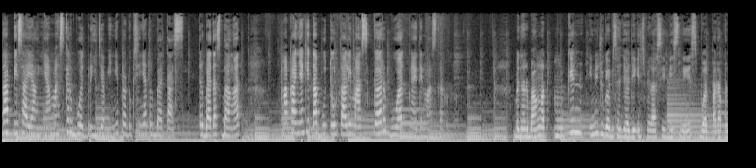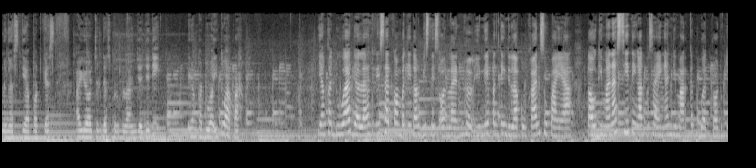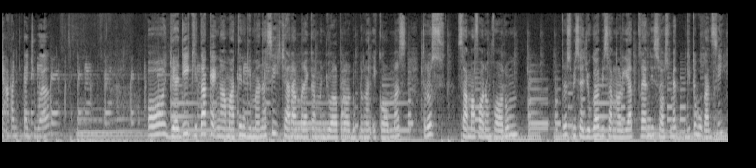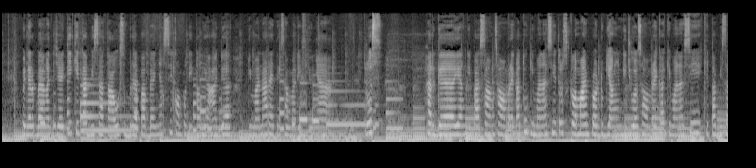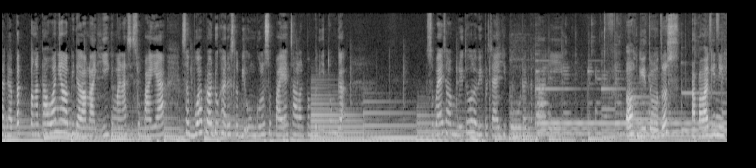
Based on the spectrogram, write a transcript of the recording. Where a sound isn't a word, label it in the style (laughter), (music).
Tapi sayangnya masker buat berhijab ini produksinya terbatas Terbatas banget. Makanya kita butuh tali masker buat ngaitin masker Bener banget, mungkin ini juga bisa jadi inspirasi bisnis buat para pendengar setiap podcast Ayo Cerdas Berbelanja. Jadi yang kedua itu apa? Yang kedua adalah riset kompetitor bisnis online. Hal ini penting dilakukan supaya tahu gimana sih tingkat persaingan di market buat produk yang akan kita jual. Oh, jadi kita kayak ngamatin gimana sih cara mereka menjual produk dengan e-commerce, terus sama forum-forum Terus bisa juga bisa ngeliat tren di sosmed gitu bukan sih? Bener banget, jadi kita bisa tahu seberapa banyak sih kompetitor yang ada, gimana rating sama reviewnya. Terus harga yang dipasang sama mereka tuh gimana sih? Terus kelemahan produk yang dijual sama mereka gimana sih? Kita bisa dapat pengetahuan yang lebih dalam lagi, gimana sih supaya sebuah produk harus lebih unggul supaya calon pembeli itu enggak supaya calon pembeli itu lebih percaya gitu dan tertarik oh gitu. Terus apalagi nih?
